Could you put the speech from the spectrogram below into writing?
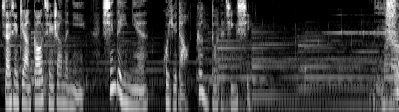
相信这样高情商的你，新的一年会遇到更多的惊喜。你说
